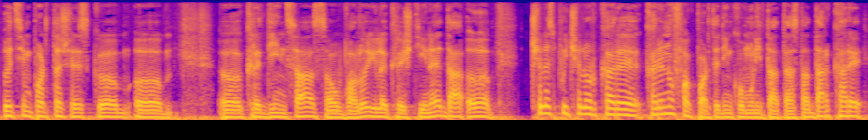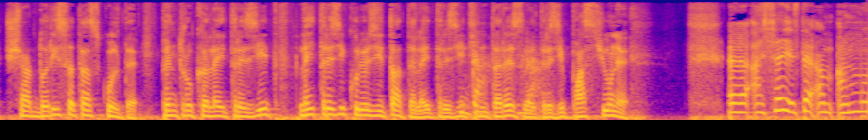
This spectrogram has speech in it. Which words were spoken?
îți împărtășesc uh, uh, Uh, credința sau valorile creștine, dar uh, ce le spui celor care, care nu fac parte din comunitatea asta, dar care și-ar dori să te asculte? Pentru că le-ai trezit, le-ai trezit curiozitate, le-ai trezit da, interes, da. le-ai trezit pasiune. Uh, așa este, am, am uh,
